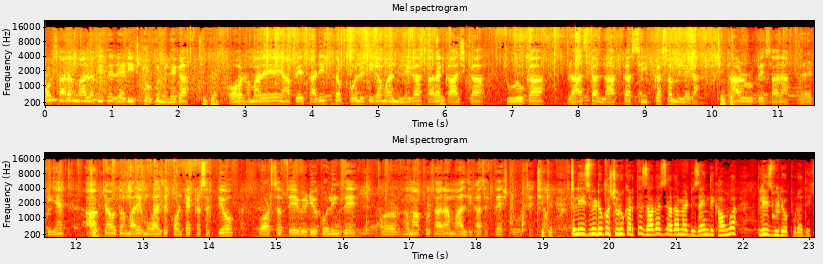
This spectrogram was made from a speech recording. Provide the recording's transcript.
और सारा माल अभी से रेडी स्टॉक में मिलेगा। ठीक है। और हमारे यहाँ पे सारी सब क्वालिटी का माल मिलेगा सारा काश का चूड़ों का ब्रास का लाख का सीप का सब मिलेगा। ठीक है। रुपए सारा वेरायटी है। आप चाहो तो हमारे मोबाइल से कांटेक्ट कर सकते हो। व्हाट्सएप से वीडियो कॉलिंग से और हम आपको सारा माल दिखा सकते हैं स्टोर से। ठीक है। चलिए इस वीडियो को शुरू करते हैं। ज़्यादा से ज़्यादा मैं डिज़ाइन दिखाऊँगा। प्लीज़ वीडियो पूरा देखिए।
